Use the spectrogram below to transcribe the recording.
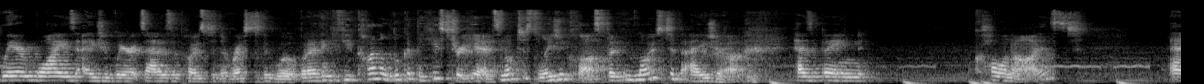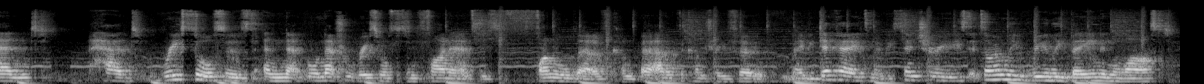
where why is Asia where it's at as opposed to the rest of the world? But I think if you kind of look at the history, yeah, it's not just leisure class, but most of Asia has been colonized and had resources and nat- well, natural resources and finances funneled out of con- out of the country for maybe decades, maybe centuries. It's only really been in the last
